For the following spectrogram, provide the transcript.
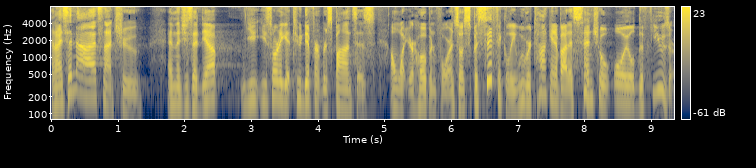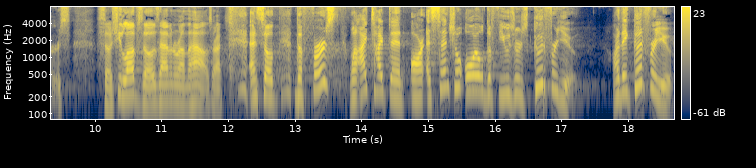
And I said, no, nah, that's not true. And then she said, yep, you, you sort of get two different responses on what you're hoping for. And so specifically, we were talking about essential oil diffusers. So she loves those, having around the house, right? And so the first, when I typed in, are essential oil diffusers good for you? Are they good for you?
